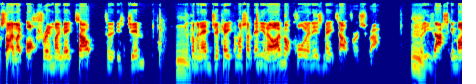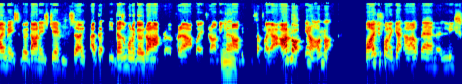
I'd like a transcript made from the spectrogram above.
started like offering my mates out to his gym to Mm, come and educate them or something you know I'm not calling his mates out for a scrap mm. but he's asking my mates to go down his gym so he doesn't want to go down that road put it that way do you know what I mean No. you can't be doing stuff like that I'm not you know I'm not but I just want to get that out there in the least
